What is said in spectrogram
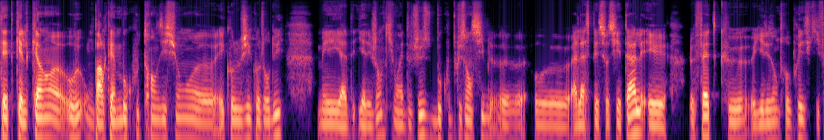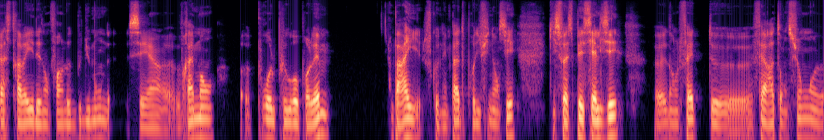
peut-être quelqu'un, euh, on parle quand même beaucoup de transition euh, écologique aujourd'hui, mais il y a, des gens qui vont être juste beaucoup plus sensibles euh, à l'aspect sociétal et le fait qu'il y ait des entreprises qui fassent travailler des enfants à l'autre bout du monde, c'est vraiment pour eux le plus gros problème. Pareil, je connais pas de produits financiers qui soient spécialisés dans le fait de faire attention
